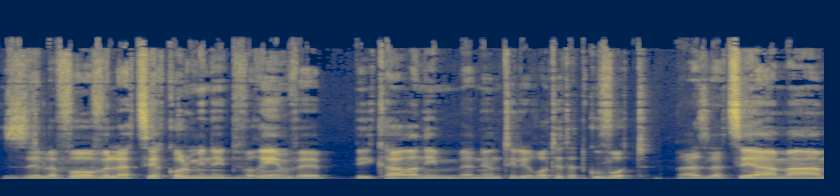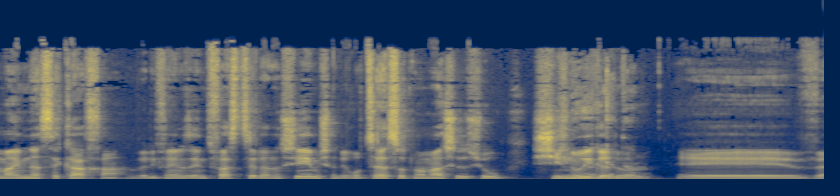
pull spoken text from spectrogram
זה לבוא ולהציע כל מיני דברים ובעיקר אני מעניין אותי לראות את התגובות ואז להציע מה מה אם נעשה ככה ולפעמים זה נתפס אצל אנשים שאני רוצה לעשות ממש איזשהו שינוי, שינוי גדול. גדול. אה, ו,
